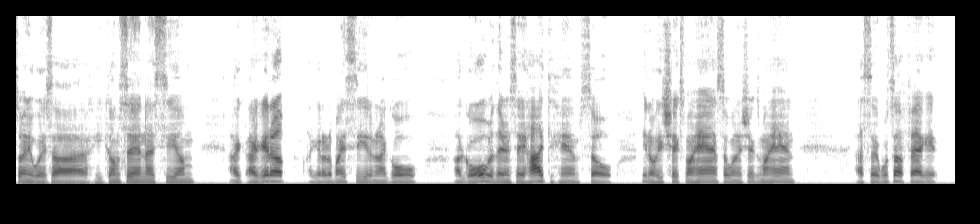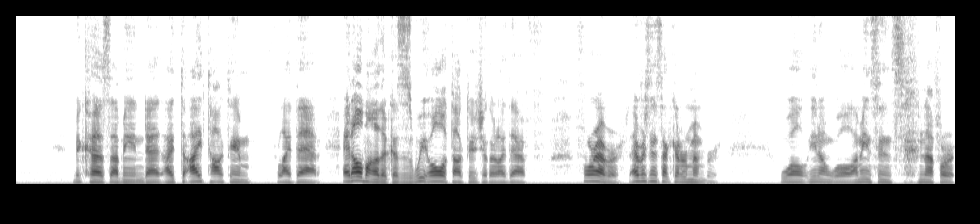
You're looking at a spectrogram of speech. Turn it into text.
So, anyways, uh, he comes in. I see him. I, I get up. I get out of my seat and I go, I go over there and say hi to him. So, you know, he shakes my hand. So when he shakes my hand, I said, "What's up, faggot?" Because I mean that I I talk to him like that, and all my other cousins. We all talk to each other like that f- forever, ever since I could remember. Well, you know, well, I mean, since not for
